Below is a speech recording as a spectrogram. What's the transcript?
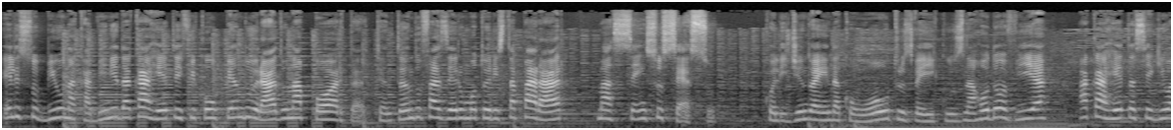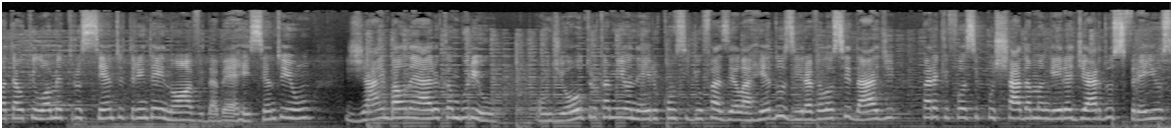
ele subiu na cabine da carreta e ficou pendurado na porta, tentando fazer o motorista parar, mas sem sucesso. Colidindo ainda com outros veículos na rodovia, a carreta seguiu até o quilômetro 139 da BR-101, já em Balneário Camboriú, onde outro caminhoneiro conseguiu fazê-la reduzir a velocidade para que fosse puxada a mangueira de ar dos freios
